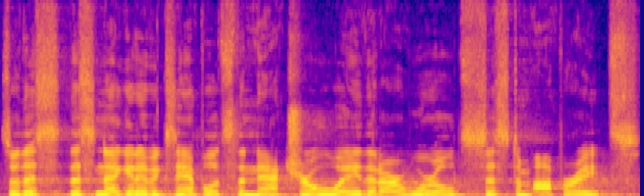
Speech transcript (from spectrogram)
So, this, this negative example, it's the natural way that our world system operates.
